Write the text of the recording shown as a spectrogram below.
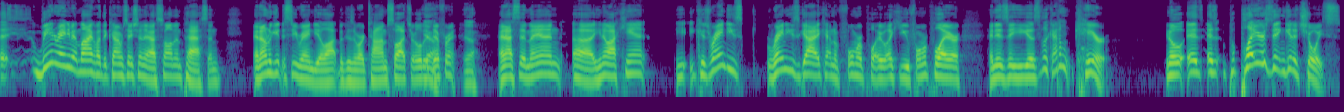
Uh, me and Randy McMichael had the conversation that I saw him in passing, and I don't get to see Randy a lot because of our time slots are a little yeah. bit different. Yeah. And I said, man, uh, you know, I can't because Randy's Randy's guy, kind of former player like you, former player, and is he goes, look, I don't care. You know, as, as players didn't get a choice.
